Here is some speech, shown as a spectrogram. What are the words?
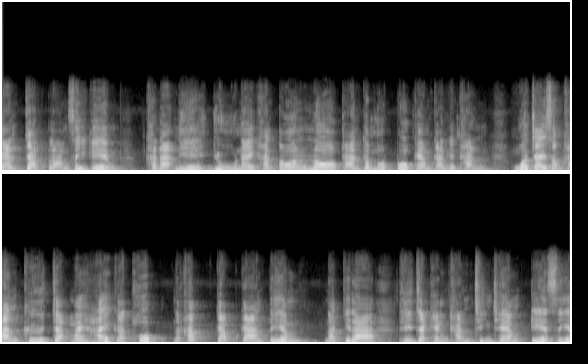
การจัดหลังซีเกม ขณะนี้อยู่ในขั้นตอนรอการกำหนดโปรแกรมการแข่งขัน หัวใจสำคัญคือจะไม่ให้กระทบนะครับกับการเตรียมนักกีฬาที่จะแข่งขันชิงแชมป์เอเชีย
